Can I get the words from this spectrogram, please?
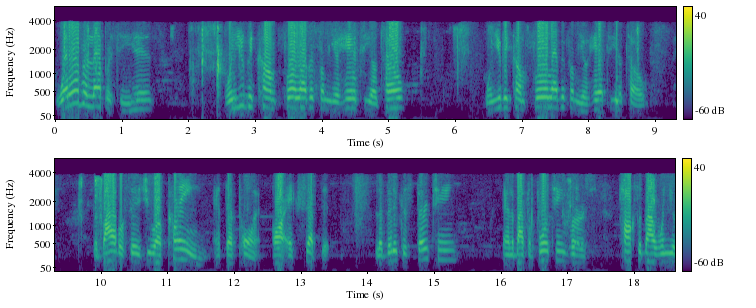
Whatever leprosy is, when you become full of it from your head to your toe, when you become full of it from your head to your toe, the Bible says you are clean at that point or accepted. Leviticus 13 and about the 14th verse talks about when you're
